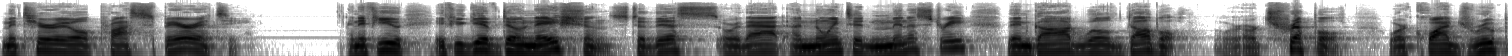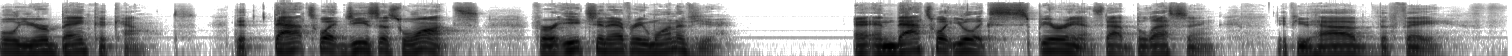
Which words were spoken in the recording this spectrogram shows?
material prosperity. And if you, if you give donations to this or that anointed ministry, then God will double or, or triple or quadruple your bank account. That that's what Jesus wants for each and every one of you. And, and that's what you'll experience, that blessing, if you have the faith.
